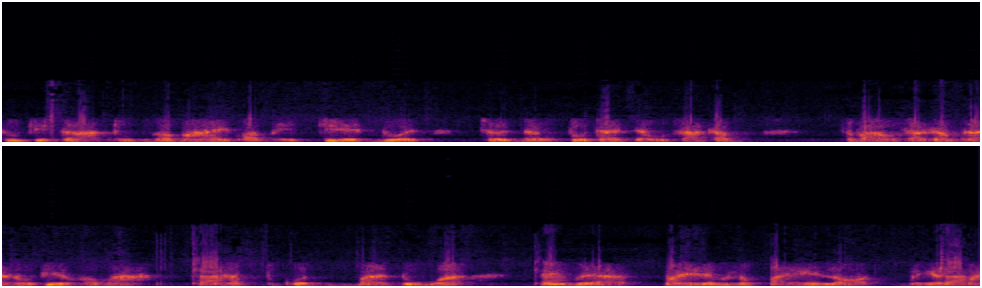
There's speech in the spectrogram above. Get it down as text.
ธุรกิจตลาดทุนเข้ามาให้ความเห็นที่เห็นด้วย เชิญทั้งตัวแทนจากอุตสาหกรรมสภาอุตสาหกรรมการท่องเที่ยวเข้ามาครับนะครับทุกคนมาดูว่า ครับเฮ้ยเวลาไปแล้วมันต้องไปให้รอดไม่งั้ครันบไป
